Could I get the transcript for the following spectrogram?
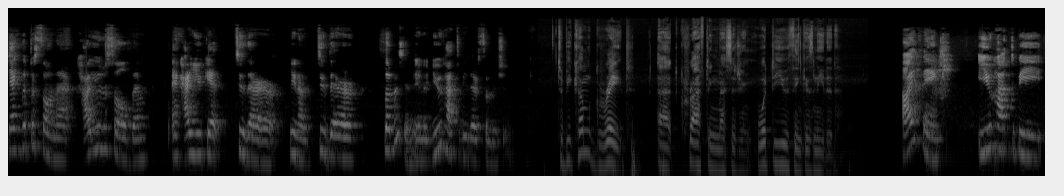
Check the persona, how you resolve them, and how you get to their, you know, to their solution. You know, you have to be their solution. To become great at crafting messaging, what do you think is needed? I think you have to be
